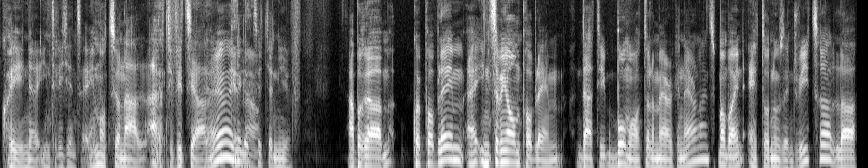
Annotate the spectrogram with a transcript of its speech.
Quei eine Intelligenz emotional, artificiale, ja, genau. genau. sicher nie. Aber um, quel problem è in un problem dati bomo American Airlines, ma poi etto nus in Svizzera, la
